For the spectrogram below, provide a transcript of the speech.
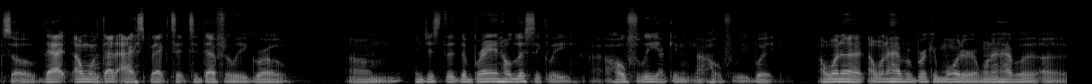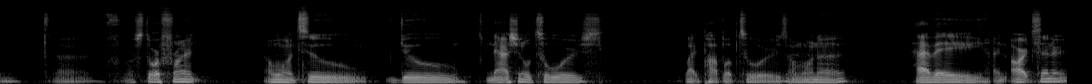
so that I want that aspect to, to definitely grow um, and just the, the brand holistically. Uh, hopefully, I can not hopefully, but I wanna I wanna have a brick and mortar. I wanna have a, a, a, a storefront. I want to do national tours, like pop up tours. I wanna have a an art center,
